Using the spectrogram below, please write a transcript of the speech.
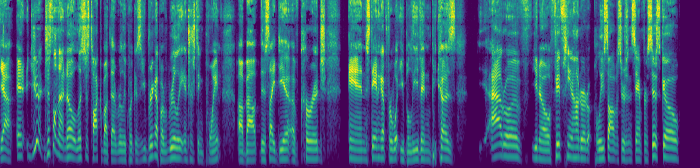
yeah, and you're just on that note. Let's just talk about that really quick, because you bring up a really interesting point about this idea of courage and standing up for what you believe in. Because out of you know 1,500 police officers in San Francisco,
